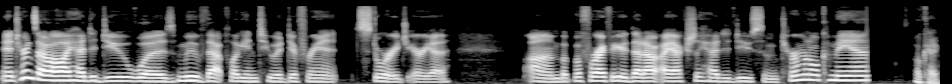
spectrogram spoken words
And it turns out all I had to do was move that plugin to a different storage area. Um, but before I figured that out, I actually had to do some terminal commands. Okay,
